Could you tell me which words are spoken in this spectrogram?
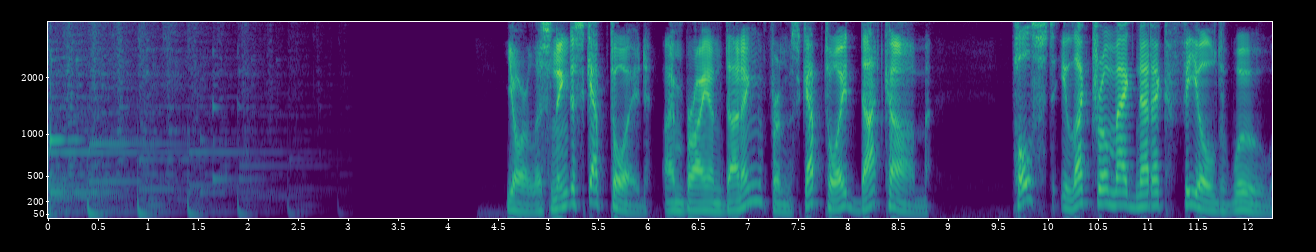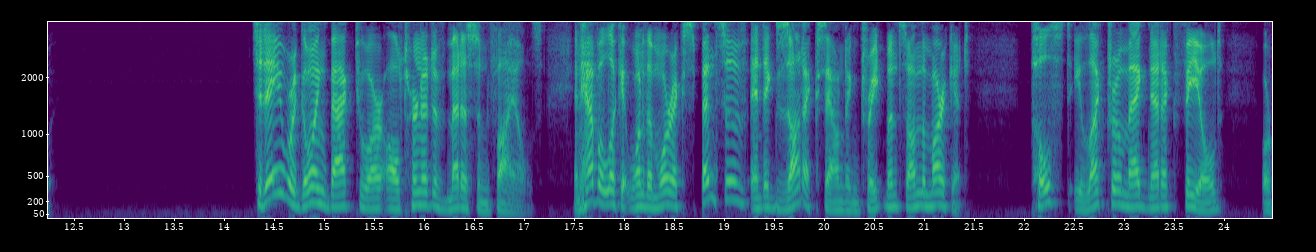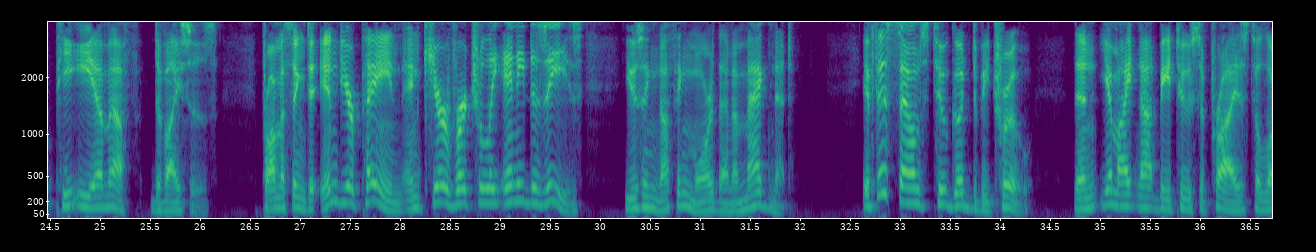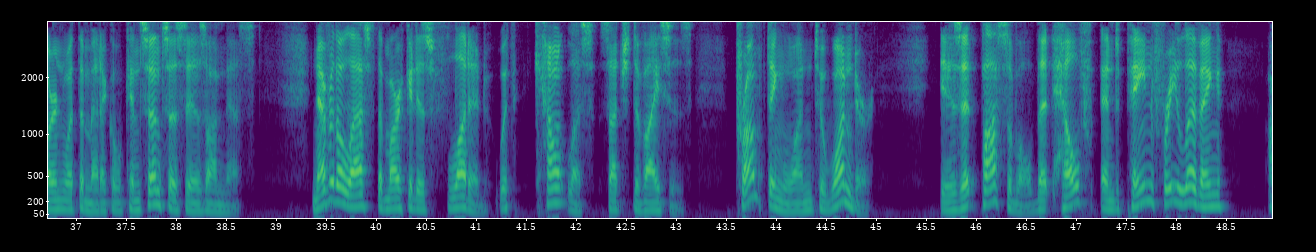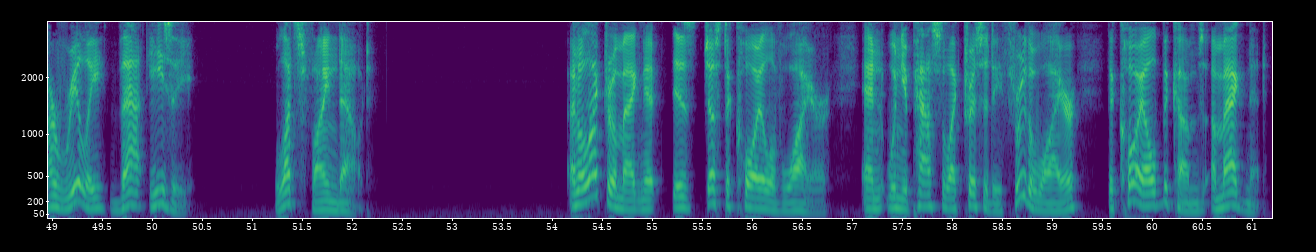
You're listening to Skeptoid. I'm Brian Dunning from Skeptoid.com. Pulsed electromagnetic field woo. Today, we're going back to our alternative medicine files and have a look at one of the more expensive and exotic sounding treatments on the market pulsed electromagnetic field, or PEMF, devices, promising to end your pain and cure virtually any disease using nothing more than a magnet. If this sounds too good to be true, then you might not be too surprised to learn what the medical consensus is on this. Nevertheless, the market is flooded with countless such devices prompting one to wonder is it possible that health and pain free living are really that easy? Let's find out. An electromagnet is just a coil of wire, and when you pass electricity through the wire, the coil becomes a magnet.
